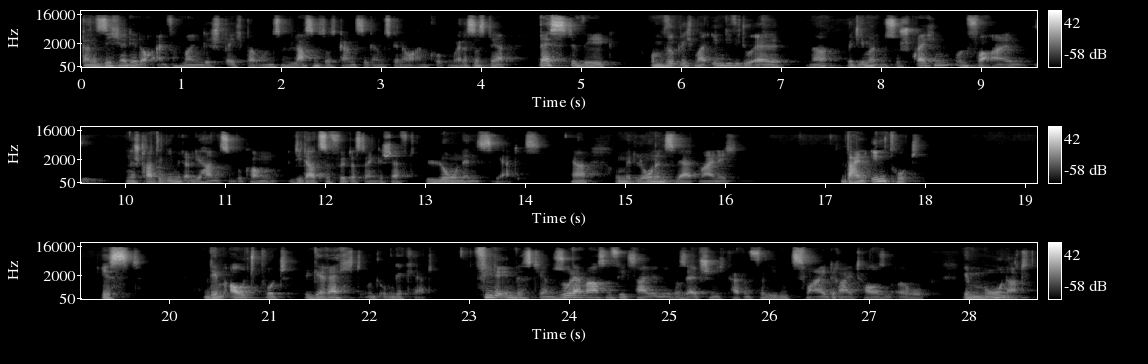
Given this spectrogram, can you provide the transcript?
Dann sicher dir doch einfach mal ein Gespräch bei uns und lass uns das Ganze ganz genau angucken, weil das ist der beste Weg, um wirklich mal individuell ne, mit jemandem zu sprechen und vor allem eine Strategie mit an die Hand zu bekommen, die dazu führt, dass dein Geschäft lohnenswert ist. Ja, und mit lohnenswert meine ich, dein Input ist dem Output gerecht und umgekehrt. Viele investieren so dermaßen viel Zeit in ihre Selbstständigkeit und verdienen 2.000, 3.000 Euro im Monat.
